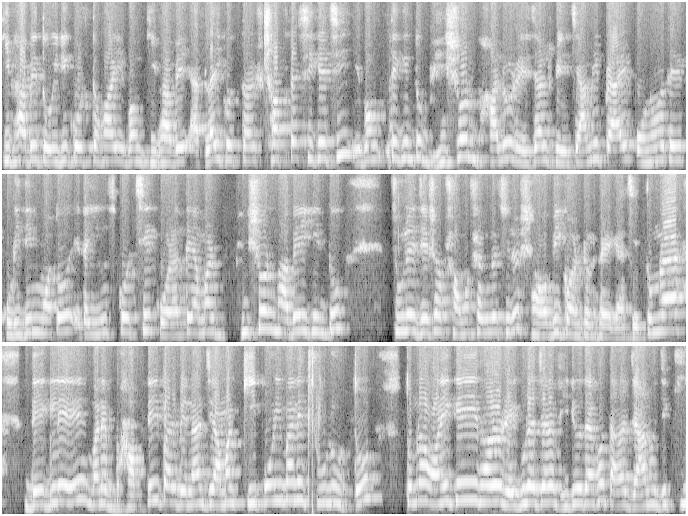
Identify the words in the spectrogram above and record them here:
কীভাবে তৈরি করতে হয় এবং কীভাবে অ্যাপ্লাই করতে হয়, সবটা শিখেছি এবং এতে কিন্তু ভীষণ ভালো রেজাল্ট পেয়েছি। আমি প্রায় পনেরো থেকে কুড়ি দিন মতো এটা ইউজ করছি। করাতে আমার ভীষণ ভাবেই কিন্তু চুলে যেসব সমস্যাগুলো ছিল সবই কন্ট্রোল হয়ে গেছে। তোমরা দেখলে মানে ভাবতেই পারবে না যে আমার কি পরিমাণে চুল উঠতো। তোমরা অনেকেই ধরো রেগুলার যারা ভিডিও দেখো তারা জানো যে কি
